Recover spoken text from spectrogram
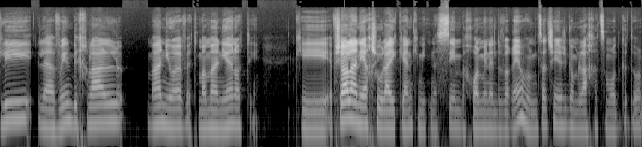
כלי להבין בכלל מה אני אוהבת, מה מעניין אותי. כי אפשר להניח שאולי כן, כי מתנסים בכל מיני דברים, אבל מצד שני יש גם לחץ מאוד גדול.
